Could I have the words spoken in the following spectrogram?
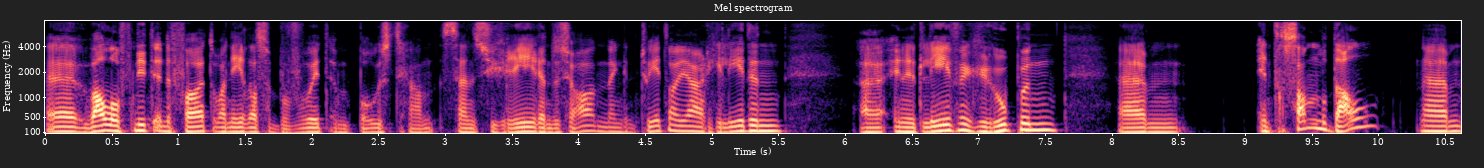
eh, wel of niet in de fout, wanneer dat ze bijvoorbeeld een post gaan censureren. Dus ja, denk een tweetal jaar geleden eh, in het leven geroepen. Ehm, interessant model, ehm,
